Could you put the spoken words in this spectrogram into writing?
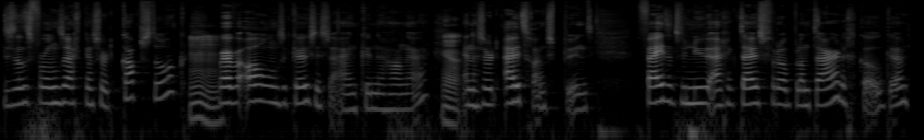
Dus dat is voor ons eigenlijk een soort kapstok mhm. waar we al onze keuzes aan kunnen hangen. En een soort uitgangspunt. Het feit dat we nu eigenlijk thuis vooral plantaardig koken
